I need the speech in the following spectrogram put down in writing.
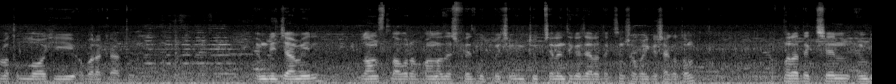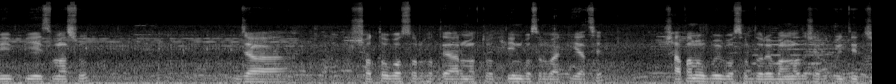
রহমতুল্লাহি ওবরাকাত MD Jamil, launch lover of Bangladesh Facebook page YouTube channel থেকে যারা দেখছেন সবাইকে স্বাগতম। আপনারা দেখছেন এমবিপিএস মাসুদ, যা শত বছর হতে আর মাত্র তিন বছর বাকি আছে। সাতানব্বই বছর ধরে বাংলাদেশের ঐতিহ্য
